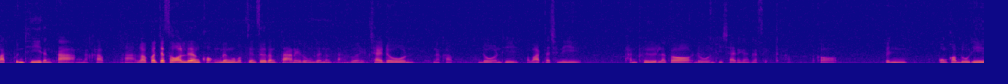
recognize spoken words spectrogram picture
วัดพื้นที่ต่างๆนะครับอ่าเราก็จะสอนเรื่องของเรื่องระบบเซ็นเซอร์ต่างๆ ในโรงเรือนต่างๆ ด้วยใช้โดรนนะครับโดรนที่วัดดัชนีพันธุ์พืช แล้วก็โดรนที่ใช้ในการเกษตรครับก็เป็นองค์ความรู้ที่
